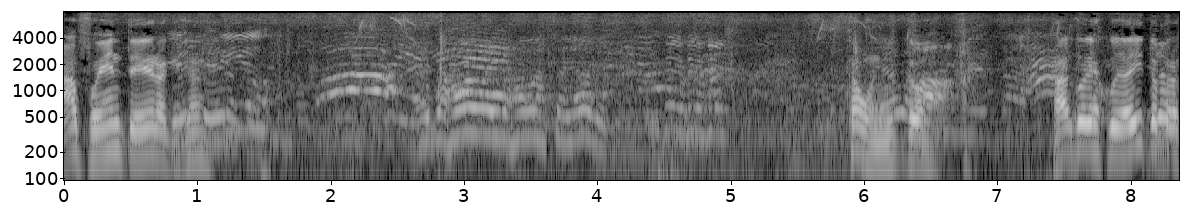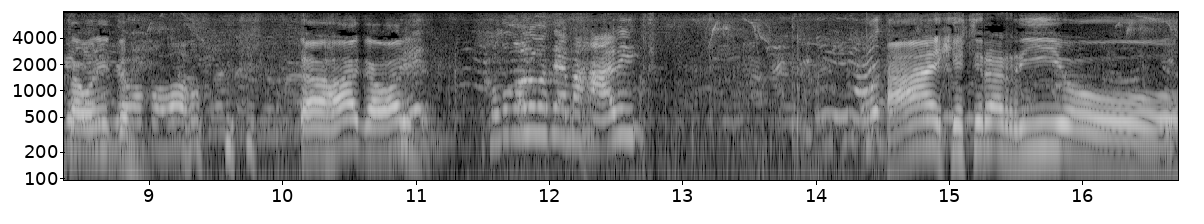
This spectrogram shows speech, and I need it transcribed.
Ah, fuente era quizás. Ahí bajaba, ahí bajaba hasta allá. Está bonito. Algo descuidadito, pero está bonito. Ajá, cabal. ¿Cómo que lo se llama Javi? Ah, es que este era río.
